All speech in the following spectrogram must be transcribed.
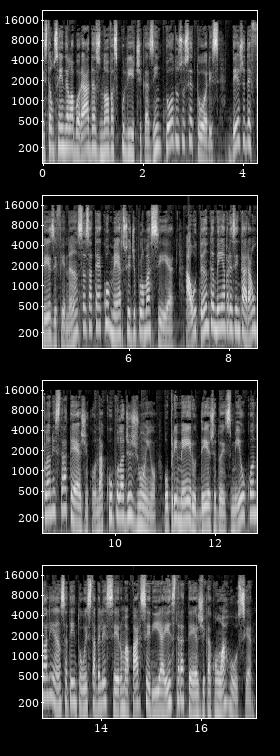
estão sendo elaboradas novas políticas em todos os setores, desde defesa e finanças até comércio e diplomacia. A OTAN também apresentará um plano estratégico na cúpula de junho, o primeiro primeiro desde 2000, quando a aliança tentou estabelecer uma parceria estratégica com a Rússia.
